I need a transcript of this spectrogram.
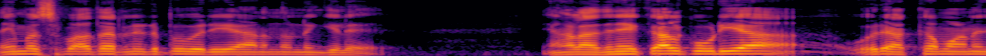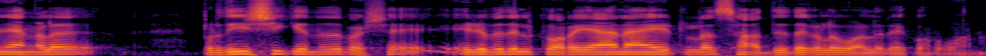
നിയമസഭാ തെരഞ്ഞെടുപ്പ് വരികയാണെന്നുണ്ടെങ്കിൽ ഞങ്ങൾ അതിനേക്കാൾ കൂടിയ ഒരു അക്കമാണ് ഞങ്ങൾ പ്രതീക്ഷിക്കുന്നത്. പക്ഷേ എഴുപതിൽ കുറയാനായിട്ടുള്ള സാധ്യതകൾ വളരെ കുറവാണ്.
